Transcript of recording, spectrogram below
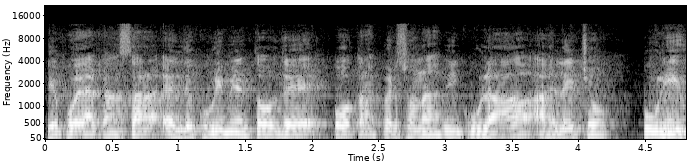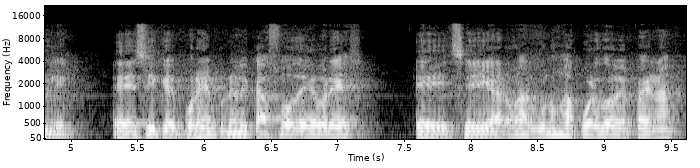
que pueda alcanzar el descubrimiento de otras personas vinculadas al hecho punible. Es decir, que por ejemplo en el caso de Ebres eh, se llegaron a algunos acuerdos de pena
